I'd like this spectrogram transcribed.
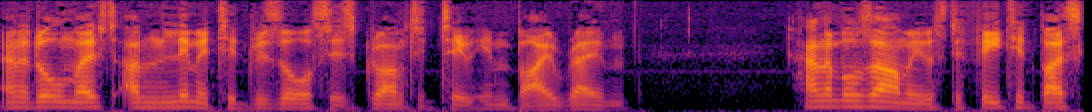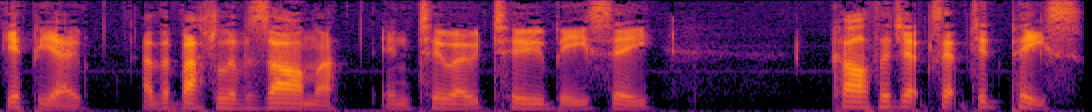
and had almost unlimited resources granted to him by Rome. Hannibal's army was defeated by Scipio at the Battle of Zama in 202 BC. Carthage accepted peace,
